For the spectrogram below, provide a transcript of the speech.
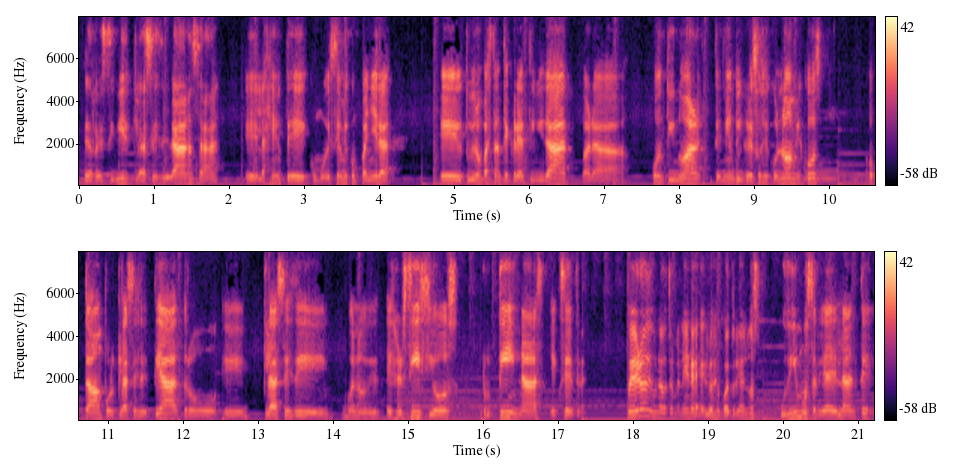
de recibir clases de danza. Eh, la gente, como decía mi compañera, eh, tuvieron bastante creatividad para continuar teniendo ingresos económicos. optaban por clases de teatro, eh, clases de, bueno, de ejercicios, rutinas, etc. Pero de una u otra manera los ecuatorianos pudimos salir adelante,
